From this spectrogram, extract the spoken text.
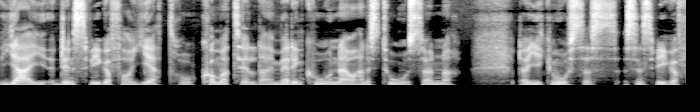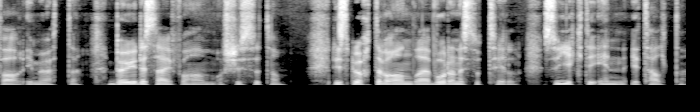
Jeg, din svigerfar Jetro, kommer til deg med din kone og hennes to sønner. Da gikk Moses sin svigerfar i møte, bøyde seg for ham og kysset ham. De spurte hverandre hvordan det stod til, så gikk de inn i teltet.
